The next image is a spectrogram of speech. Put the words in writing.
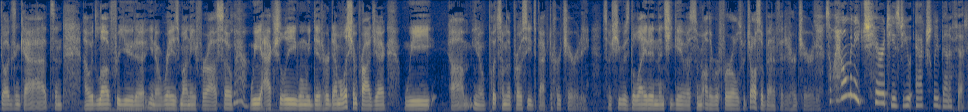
dogs and cats and I would love for you to you know raise money for us so Yeah. we actually when we did her demolition project we um, you know put some of the proceeds back to her charity so she was delighted and then she gave us some other referrals which also benefited her charity so how many charities do you actually benefit?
